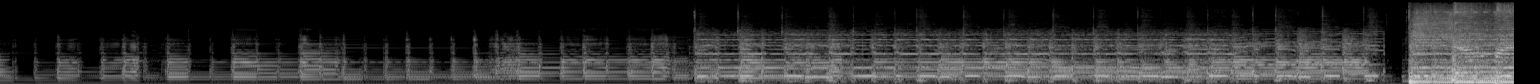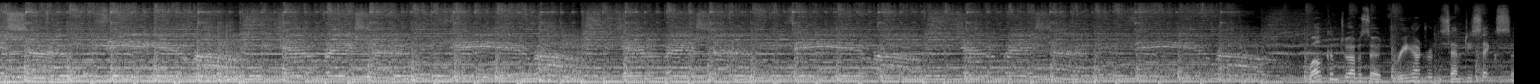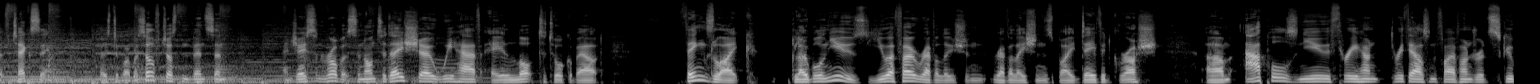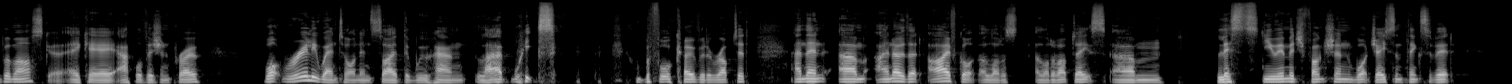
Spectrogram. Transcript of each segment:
Welcome to episode 376 of TechZing, hosted by myself, Justin Vincent, and Jason Roberts. And on today's show, we have a lot to talk about. Things like global news, UFO revolution revelations by David Grusch, um, Apple's new 3500 scuba mask, uh, aka Apple Vision Pro, what really went on inside the Wuhan lab weeks before COVID erupted, and then um, I know that I've got a lot of a lot of updates. Um, List's new image function, what Jason thinks of it,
